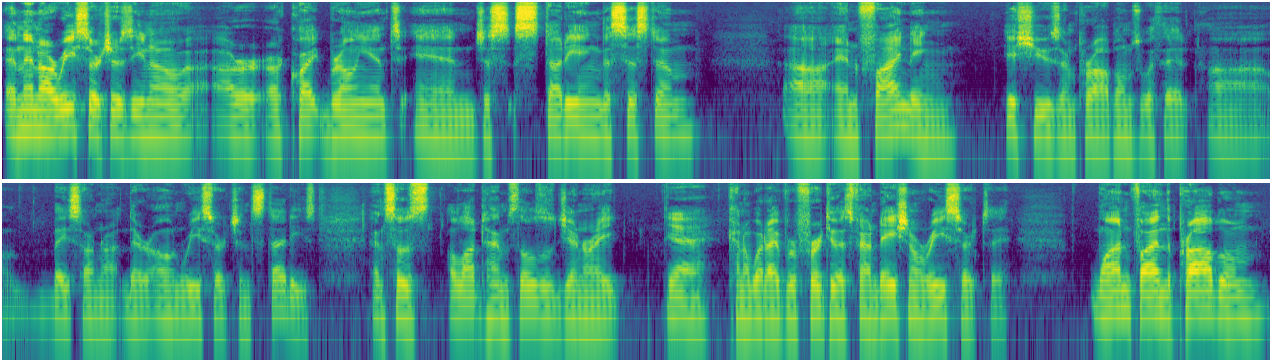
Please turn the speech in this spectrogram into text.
And then our researchers, you know, are, are quite brilliant in just studying the system uh, and finding issues and problems with it uh, based on their own research and studies. And so a lot of times those will generate Yeah. kind of what I've referred to as foundational research. One, find the problem,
